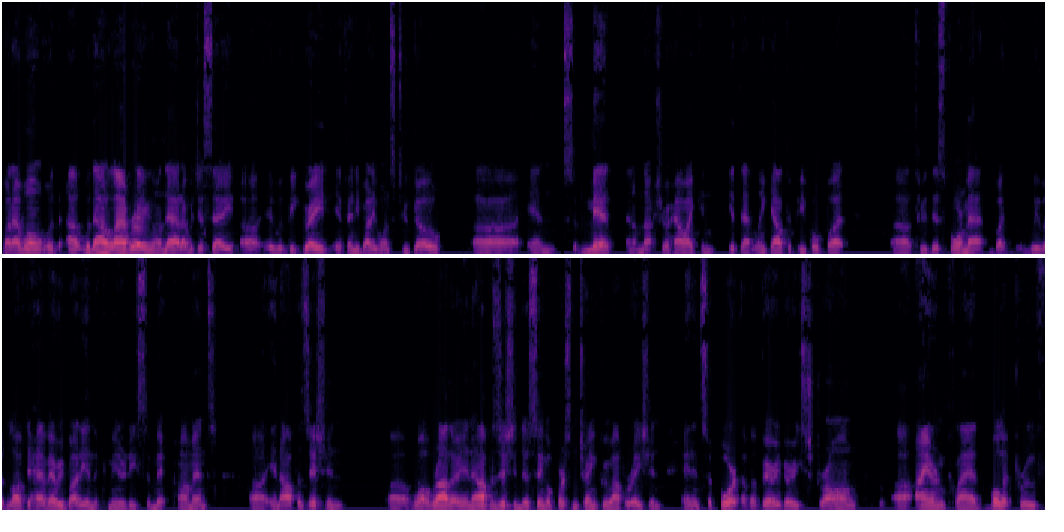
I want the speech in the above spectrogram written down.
But I won't, with, uh, without elaborating on that, I would just say uh, it would be great if anybody wants to go uh, and submit. And I'm not sure how I can get that link out to people, but uh, through this format. But we would love to have everybody in the community submit comments uh, in opposition, uh, well, rather in opposition to single person train crew operation and in support of a very, very strong, uh, ironclad, bulletproof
